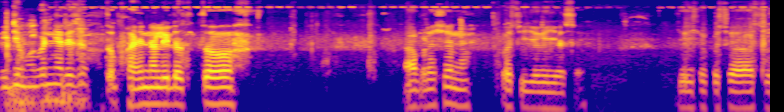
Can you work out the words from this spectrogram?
વિડીયોમાં બન્યા રહેજો. તો ફાઇનલી દોસ્તો આપણે છે ને પછી જઈએ છે જોઈ શકો છો આ છે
